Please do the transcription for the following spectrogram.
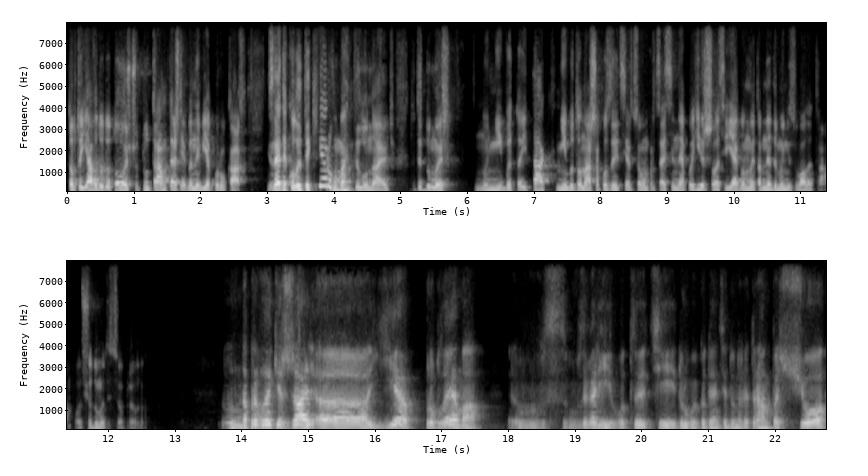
Тобто я веду до того, що тут Трамп теж якби не б'є по руках. І знаєте, коли такі аргументи лунають, то ти думаєш: ну нібито і так, нібито наша позиція в цьому процесі не погіршилася, як би ми там не демонізували Трампа. От що думаєте з цього приводу? Ну, На превеликий жаль, е, є проблема взагалі от е, цієї другої каденції Дональда Трампа, що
